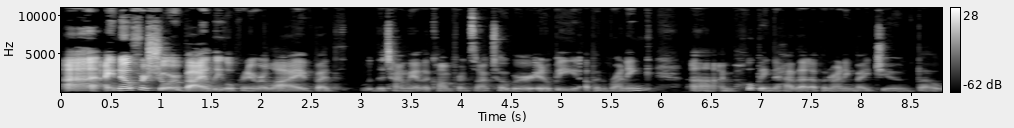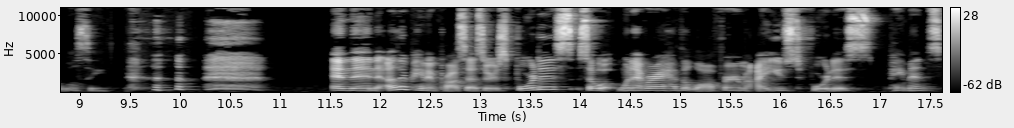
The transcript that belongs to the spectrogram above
Uh, I know for sure by Legalpreneur Live, by the time we have the conference in October, it'll be up and running. Uh, I'm hoping to have that up and running by June, but we'll see. And then other payment processors, Fortis. So whenever I have the law firm, I used Fortis payments.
